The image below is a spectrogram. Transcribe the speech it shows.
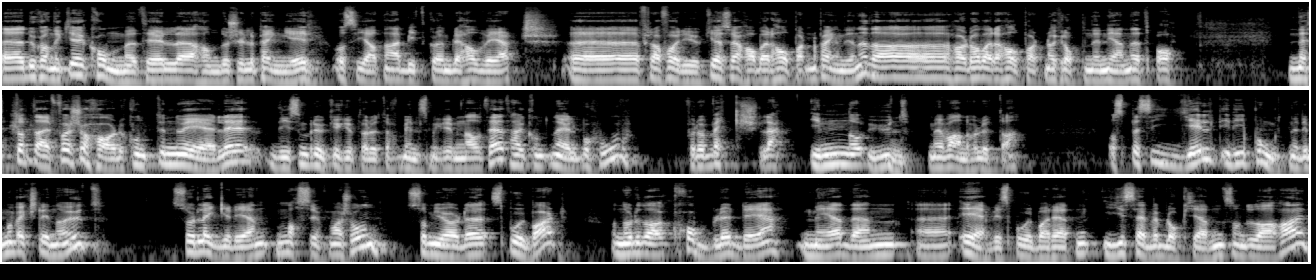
Eh, Du kan ikke komme til han du skylder penger og si at denne bitcoin ble halvert eh, fra forrige uke, så jeg har bare halvparten av pengene dine. Da har du bare halvparten av kroppen din igjen etterpå. Nettopp derfor så har du kontinuerlig, de som bruker kryptovaluta i forbindelse med kriminalitet, har kontinuerlig behov for å veksle inn og ut med vanlig valuta. Og spesielt i de punktene de må veksle inn og ut, så legger de igjen masse informasjon som gjør det sporbart. Og når du da kobler det med den eh, evige sporbarheten i selve blokkjeden som du da har,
